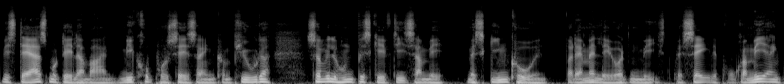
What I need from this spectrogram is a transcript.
hvis deres modeller var en mikroprocessor i en computer, så ville hun beskæftige sig med maskinkoden, hvordan man laver den mest basale programmering,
